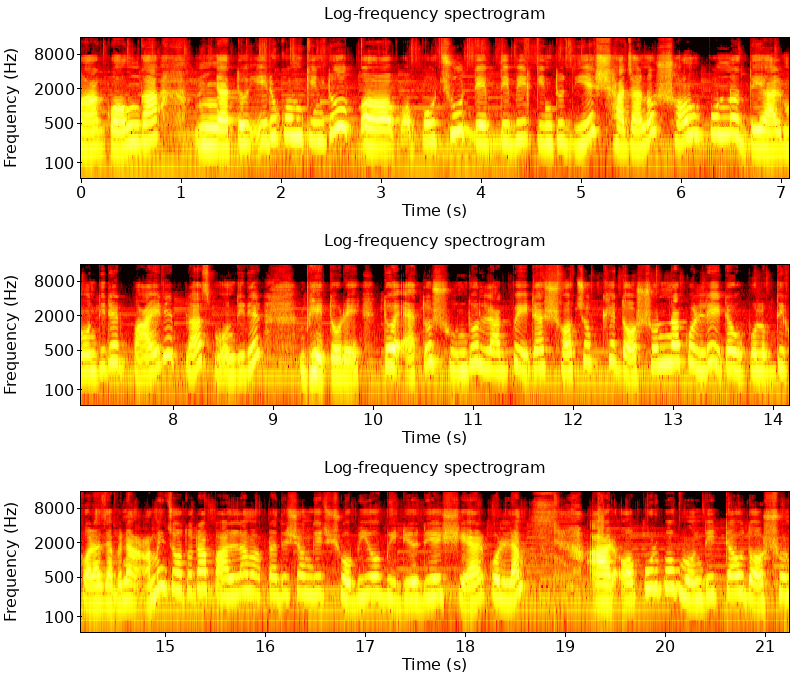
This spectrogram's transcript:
মা গঙ্গা। তো এরকম কিন্তু প্রচুর দেবদেবীর কিন্তু দিয়ে সাজানো সম্পূর্ণ দেয়াল। মন্দিরের বাইরে প্লাস মন্দিরের ভেতরে। তো এত সুন্দর লাগবে, এটা স্বচক্ষে দর্শন না করলে এটা উপলব্ধি করা যাবে না। আমি যতটা পারলাম আপনাদের সঙ্গে ছবি ও ভিডিও দিয়ে শেয়ার করলাম, আর অপূর্ব মন্দিরটাও দর্শন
